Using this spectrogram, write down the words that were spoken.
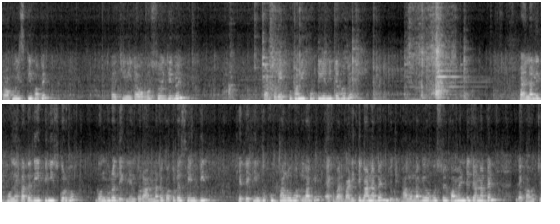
টক মিষ্টি হবে। তাই চিনিটা অবশ্যই দেবেন। তারপরে একটুখানি ফুটিয়ে নিতে হবে। ফাইনালি ধনে পাতা দিয়ে ফিনিশ করব। বন্ধুরা, দেখলেন তো রান্নাটা কতটা সিম্পল খেতে কিন্তু খুব ভালো লাগে। একবার বাড়িতে বানাবেন, যদি ভালো লাগে অবশ্যই কমেন্টে জানাবেন। দেখা হচ্ছে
